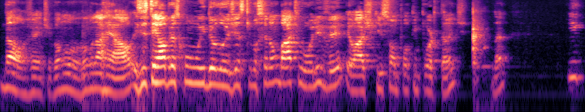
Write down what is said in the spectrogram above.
Não, gente, vamos, vamos na real. Existem obras com ideologias que você não bate o olho e vê. Eu acho que isso é um ponto importante, né? E,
